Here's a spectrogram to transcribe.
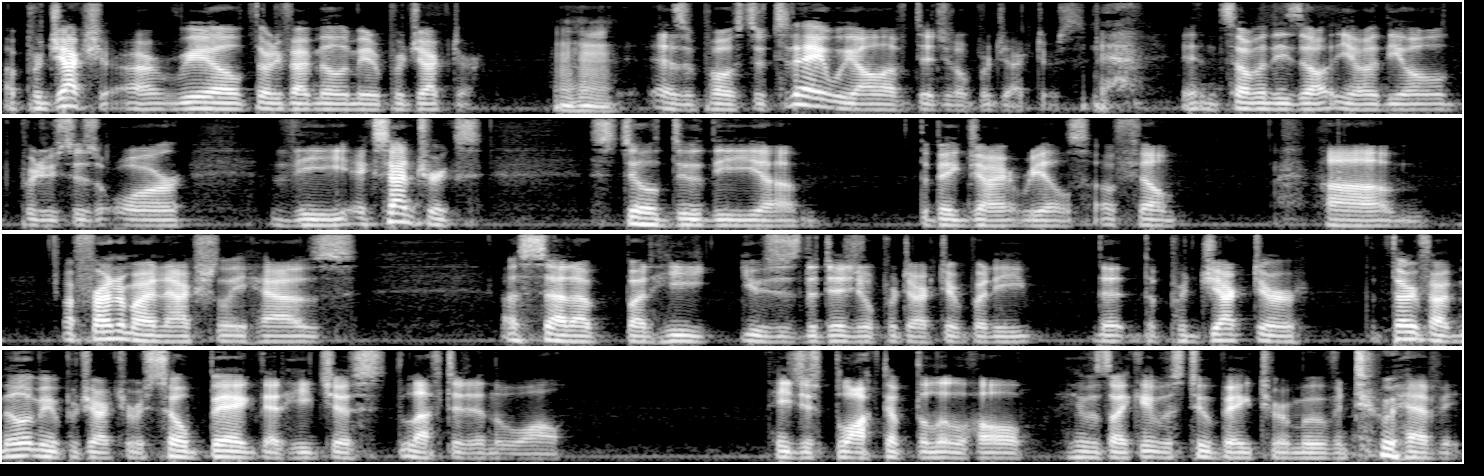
a projector, a real 35 millimeter projector, as opposed to today we all have digital projectors. Yeah. And some of these, you know, the old producers or the eccentrics still do the um, the big giant reels of film. Um, a friend of mine actually has a setup, but he uses the digital projector. But he the the projector, 35 millimeter projector, was so big that he just left it in the wall. He just blocked up the little hole. He was like it was too big to remove and too heavy.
